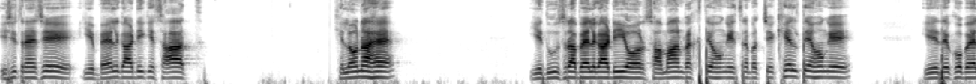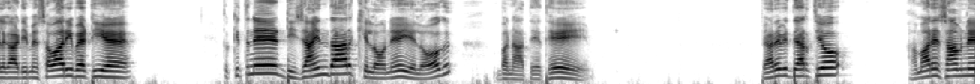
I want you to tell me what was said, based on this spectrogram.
इसी तरह से ये बैलगाड़ी के साथ खिलौना है। ये दूसरा बैलगाड़ी और सामान रखते होंगे इस तरह बच्चे खेलते होंगे। ये देखो बैलगाड़ी में सवारी बैठी है। तो कितने डिजाइनदार खिलौने ये लोग बनाते थे। प्यारे विद्यार्थियों, हमारे सामने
